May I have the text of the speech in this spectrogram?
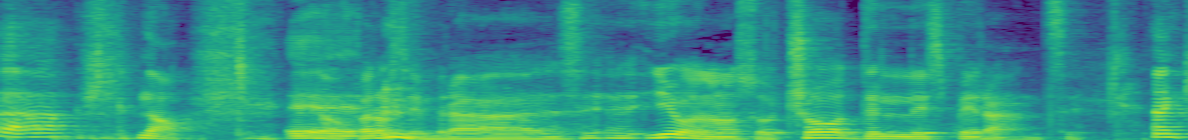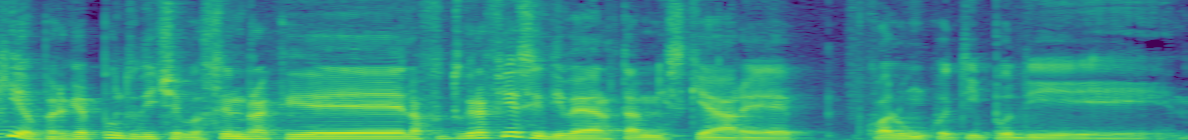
no, eh, No, però sembra... se- Io non lo so, ho delle speranze. anch'io perché appunto dicevo sembra che la fotografia si diverta a mischiare qualunque tipo di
